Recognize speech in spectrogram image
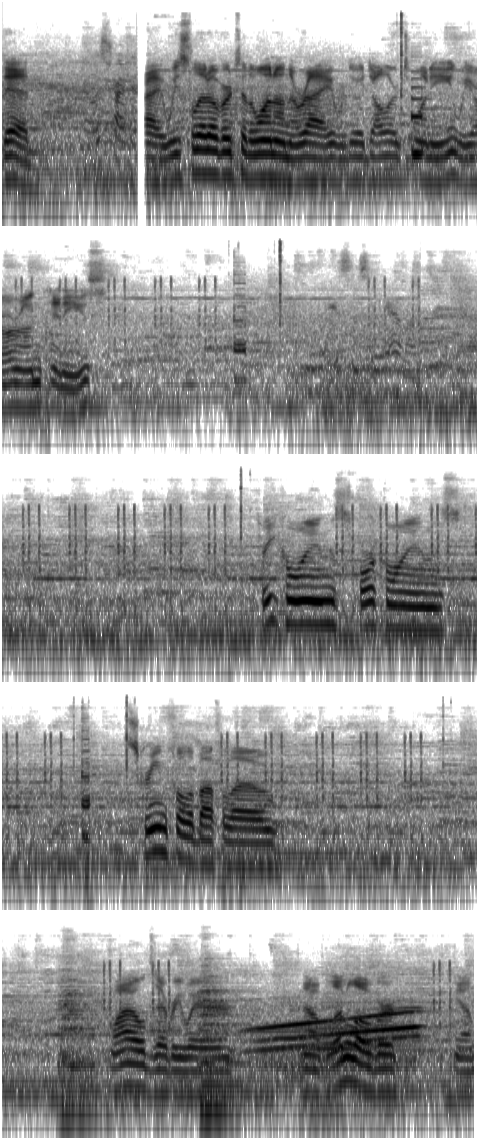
Dead. All right, we slid over to the one on the right. We'll do a dollar twenty. We are on pennies. Three coins, four coins, screen full of buffalo, wilds everywhere. No, a little over. Yep,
